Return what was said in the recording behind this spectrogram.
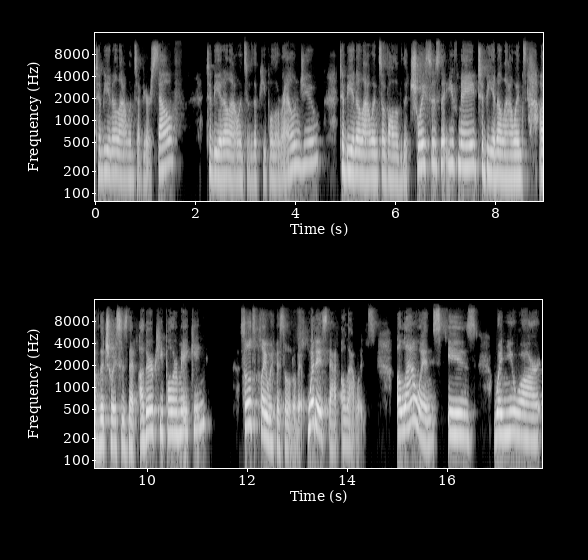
To be an allowance of yourself, to be an allowance of the people around you, to be an allowance of all of the choices that you've made, to be an allowance of the choices that other people are making. So let's play with this a little bit. What is that allowance? Allowance is when you are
